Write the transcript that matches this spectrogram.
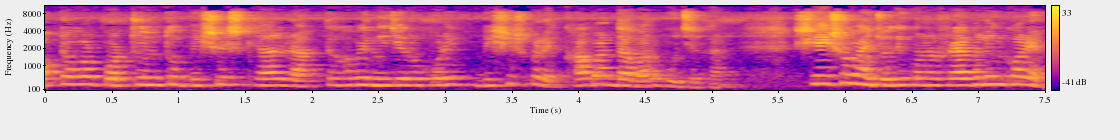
অক্টোবর পর্যন্ত বিশেষ খেয়াল রাখতে হবে নিজের উপরে, বিশেষ করে খাবার দাবার বুঝে খান। সেই সময় যদি কোনো ট্রাভেলিং করেন,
